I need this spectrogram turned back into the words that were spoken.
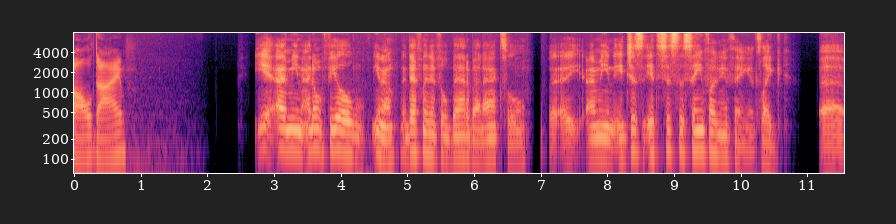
all die Yeah, I mean, I don't feel, you know, I definitely didn't feel bad about Axel. I, I mean, it just, it's just the same fucking thing. It's like, uh,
